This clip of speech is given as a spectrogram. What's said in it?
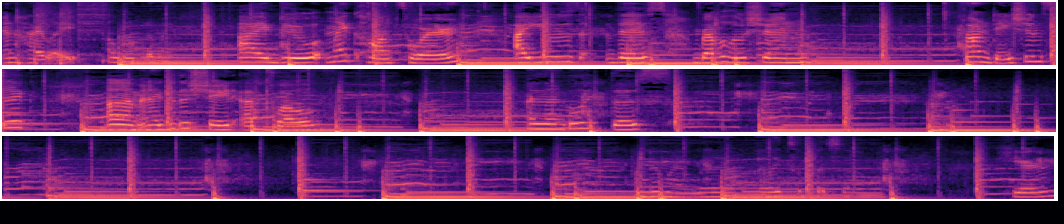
and highlight a little bit of my I do my contour. I use this Revolution foundation stick. Um, and I do the shade F12. And then go like this. Under my lip. I like to put some here.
